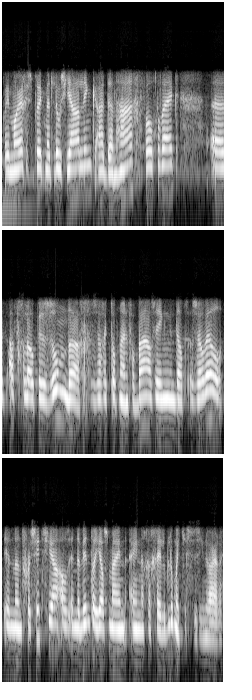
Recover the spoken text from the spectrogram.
Goedemorgen, ik spreek met Loes Jalink uit Den Haag, Vogelwijk. Uh, afgelopen zondag zag ik tot mijn verbazing dat zowel in mijn forsythia als in de winterjasmijn enige gele bloemetjes te zien waren.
